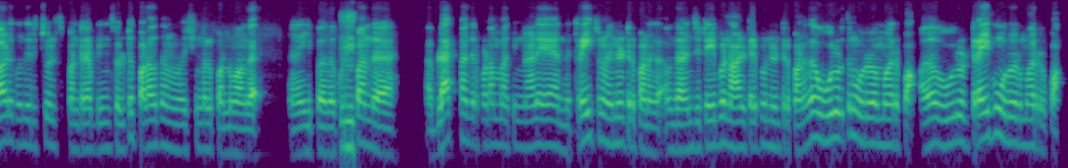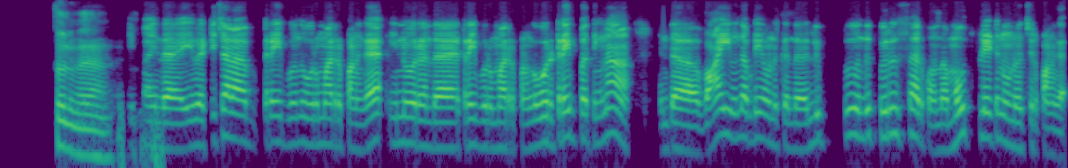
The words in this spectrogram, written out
காடுக்கு வந்து ரிச்சுவல்ஸ் பண்றேன் அப்படின்னு சொல்லிட்டு பல விதமான விஷயங்கள் பண்ணுவாங்க. இப்ப அந்த குறிப்பா அந்த பிளாக் பேந்தர் படம் பாத்தீங்கன்னாலே அந்த ட்ரைப்ஸ் நின்றுட்டு இருப்பானுங்க. அந்த அஞ்சு டைப் நாலு டைப் நின்றுட்டு இருப்பானுங்க. ஒரு ஒருத்தரும் ஒரு ஒரு மாதிரி இருப்பான். அதாவது ஒரு ட்ரைபும் ஒரு ஒரு மாதிரி இருப்பான். சொல்லுங்க. இப்ப இந்த இவ டிச்சாரா ட்ரைப் வந்து ஒரு மாதிரி இருப்பானுங்க. இன்னொரு அந்த ட்ரைப் ஒரு மாதிரி இருப்பானுங்க. ஒரு ட்ரைப் பாத்தீங்கன்னா இந்த வாய் வந்து அப்படியே அவனுக்கு அந்த லிப்பு வந்து பெருசா இருக்கும். அந்த மவுத் பிளேட்னு ஒண்ணு வச்சிருப்பானுங்க.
